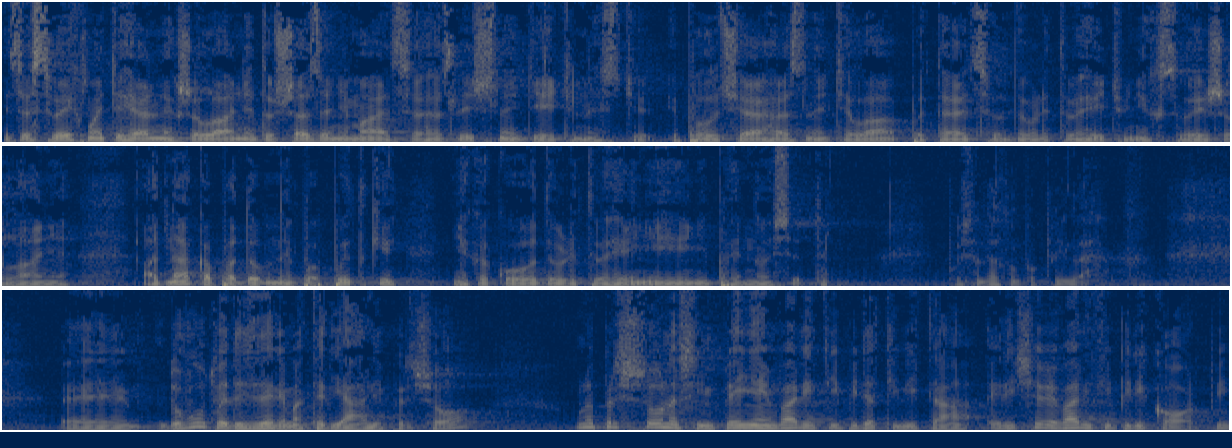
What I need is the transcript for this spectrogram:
Из-за своих материальных желаний душа занимается различной деятельностью и, получая разные тела, пытается удовлетворить в них свои желания. Однако подобные попытки никакого удовлетворения ей не приносят. Poi sono andato un po' più in là. Eh, dovuto ai desideri materiali, perciò, una persona si impegna in vari tipi di attività e riceve vari tipi di corpi,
